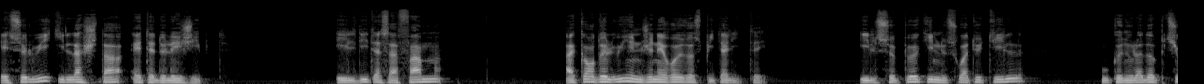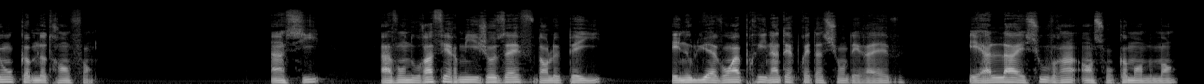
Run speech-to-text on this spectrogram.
Et celui qui l'acheta était de l'Égypte. Il dit à sa femme Accorde-lui une généreuse hospitalité. Il se peut qu'il nous soit utile ou que nous l'adoptions comme notre enfant. Ainsi, avons-nous raffermi Joseph dans le pays, et nous lui avons appris l'interprétation des rêves, et Allah est souverain en son commandement,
